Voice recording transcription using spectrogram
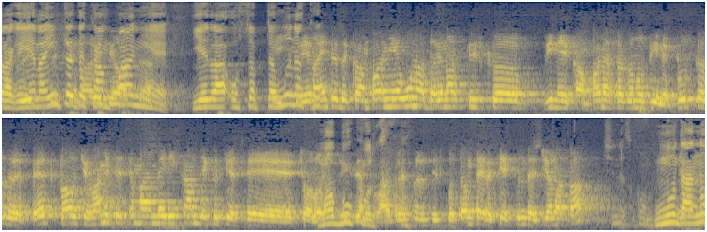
dragă, e înainte de scenarii din campanie, astea. e la o săptămână Păi, cu... Înainte de campanie e una, dar eu n-am scris că vine campania sau că nu vine. Plus că îți repet, Claus Iohannis este mai american decât este Cioloș, Mă de bucur. exemplu. Ar trebui să discutăm pe chestiuni de genul ăsta? Nu, dar nu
